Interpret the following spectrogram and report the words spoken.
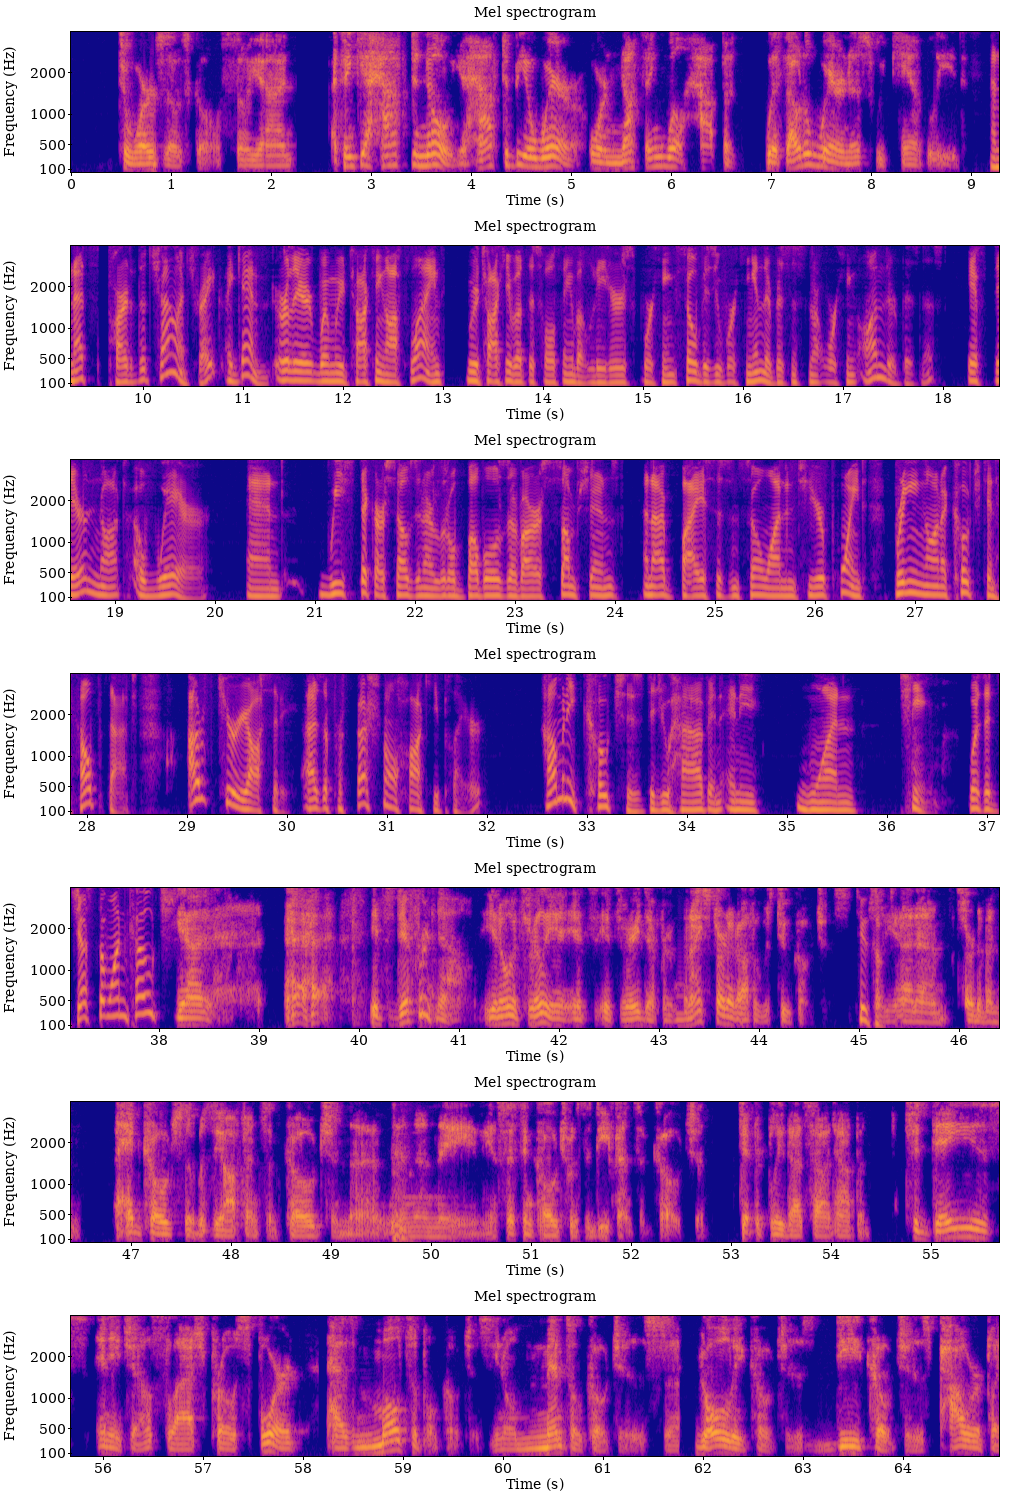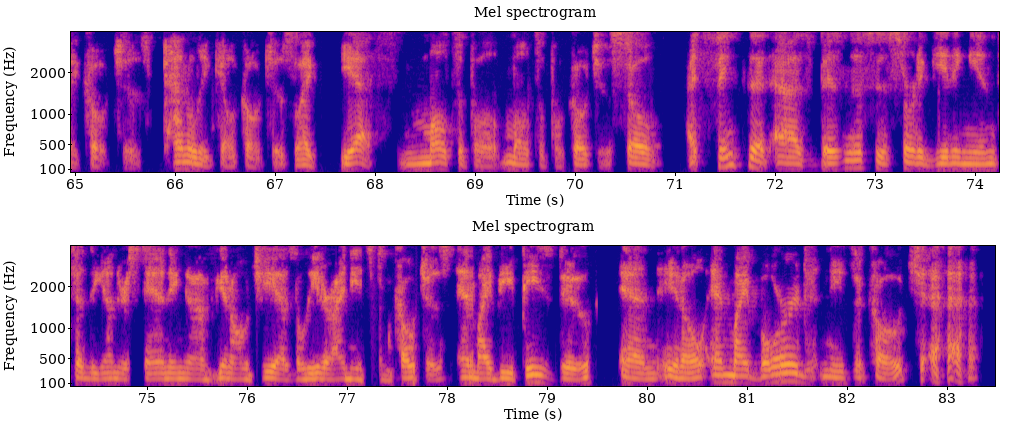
towards those goals. So, yeah, I think you have to know, you have to be aware, or nothing will happen. Without awareness, we can't lead. And that's part of the challenge, right? Again, earlier when we were talking offline, we were talking about this whole thing about leaders working so busy working in their business, not working on their business. If they're not aware and we stick ourselves in our little bubbles of our assumptions and our biases and so on. And to your point, bringing on a coach can help that. Out of curiosity, as a professional hockey player, how many coaches did you have in any one team? Was it just the one coach? Yeah. it's different now. You know, it's really it's it's very different. When I started off, it was two coaches. Two coaches. So you had a sort of an, a head coach that was the offensive coach, and uh, and then the, the assistant coach was the defensive coach. And typically that's how it happened. Today's NHL slash pro sport has multiple coaches, you know, mental coaches, uh, goalie coaches, D coaches, power play coaches, penalty kill coaches. Like, yes, multiple, multiple coaches. So I think that as business is sort of getting into the understanding of, you know, gee, as a leader, I need some coaches and my VPs do and you know and my board needs a coach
